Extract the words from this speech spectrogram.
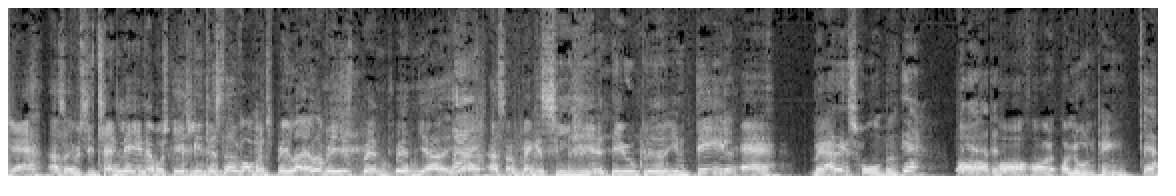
Ja, altså jeg vil sige, tandlægen er måske ikke lige det sted, hvor man spiller allermest, men, men jeg, jeg, altså, man kan sige, at det er jo blevet en del af hverdagsrummet Ja, og, det. og, og, og låne penge. Ja.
